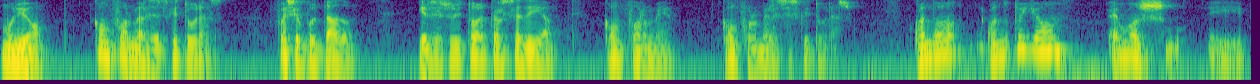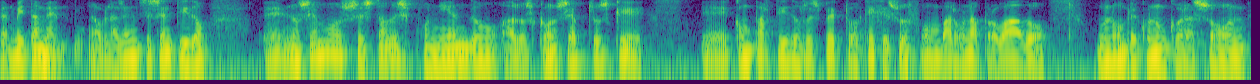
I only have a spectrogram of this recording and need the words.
murió conforme a las escrituras, fue sepultado y resucitó al tercer día conforme, conforme a las escrituras. Cuando, cuando tú y yo hemos, y permítame hablar en ese sentido, eh, nos hemos estado exponiendo a los conceptos que he compartido respecto a que Jesús fue un varón aprobado, un hombre con un corazón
